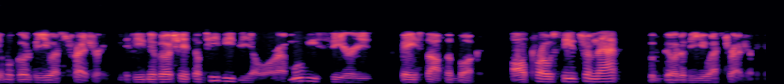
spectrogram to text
It will go to the U.S. Treasury. If he negotiates a TV deal or a movie series based off the book, all proceeds from that would go to the U.S. Treasury.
